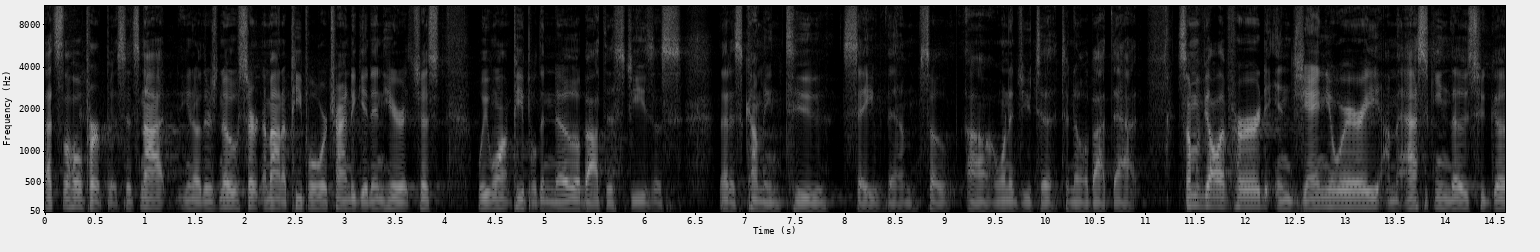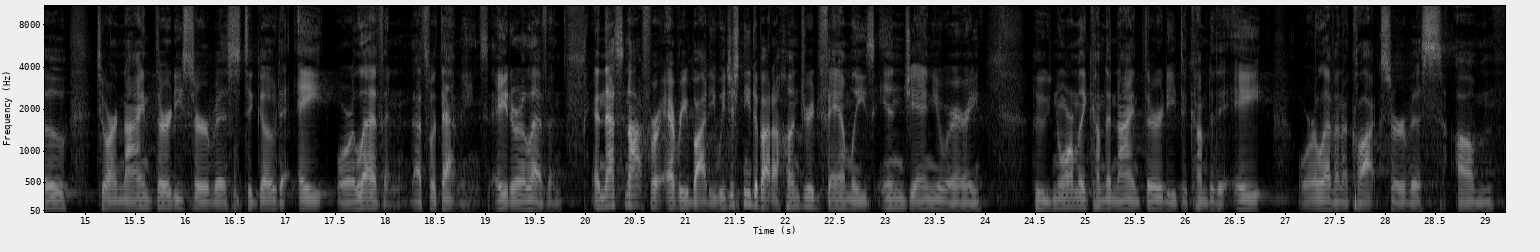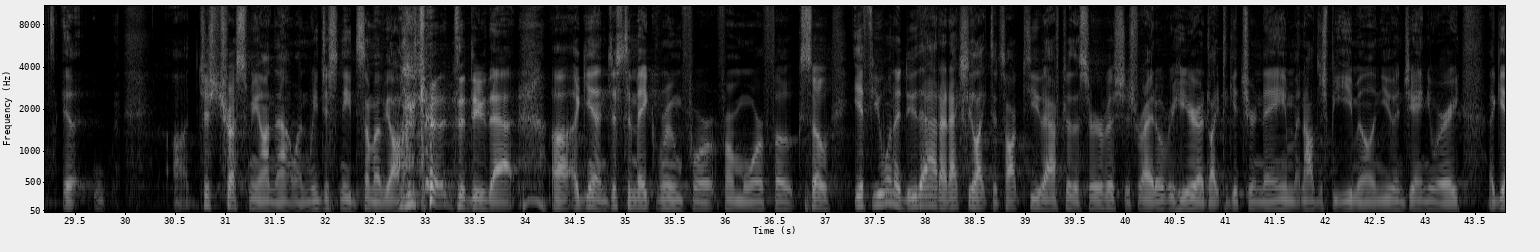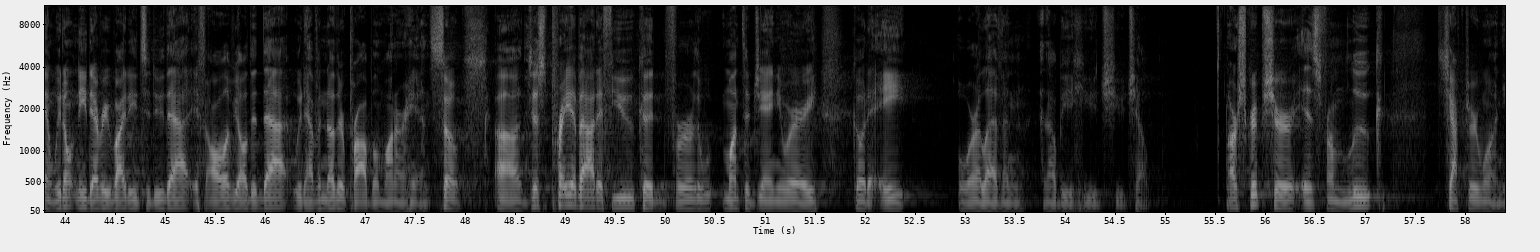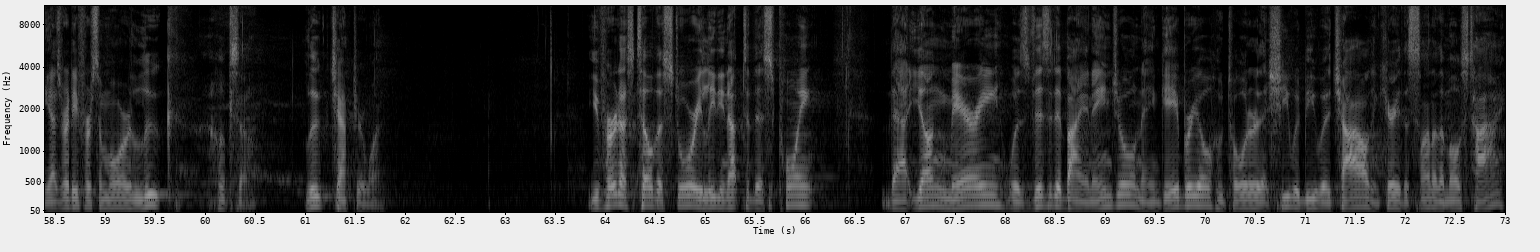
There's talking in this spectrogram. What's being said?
That's the whole purpose. It's not, you know, there's no certain amount of people we're trying to get in here. It's just we want people to know about this Jesus that is coming to save them. So uh, I wanted you to, to know about that. Some of y'all have heard in January, I'm asking those who go to our 9:30 service to go to 8 or 11. That's what that means, 8 or 11. And that's not for everybody. We just need about 100 families in January who normally come to 9:30 to come to the 8 or 11 o'clock service. Um, it, uh, just trust me on that one. We just need some of y'all to, to do that. Uh, again, just to make room for, for more folks. So if you want to do that, I'd actually like to talk to you after the service, just right over here. I'd like to get your name, and I'll just be emailing you in January. Again, we don't need everybody to do that. If all of y'all did that, we'd have another problem on our hands. So uh, just pray about if you could, for the month of January, go to 8 or 11, and that'll be a huge, huge help. Our scripture is from Luke chapter 1. You guys ready for some more Luke? I hope so. Luke chapter 1. You've heard us tell the story leading up to this point that young Mary was visited by an angel named Gabriel who told her that she would be with a child and carry the Son of the Most High.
